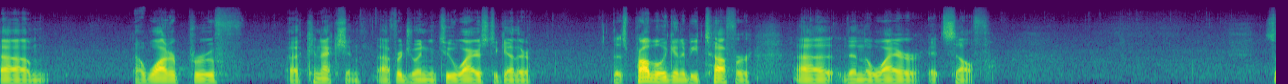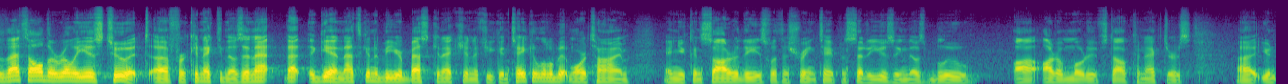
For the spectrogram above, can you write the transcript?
um, a waterproof uh, connection uh, for joining two wires together that's probably going to be tougher uh, than the wire itself. So that's all there really is to it uh, for connecting those. And that, that again, that's going to be your best connection. If you can take a little bit more time and you can solder these with a shrink tape instead of using those blue uh, automotive style connectors, uh, you're,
